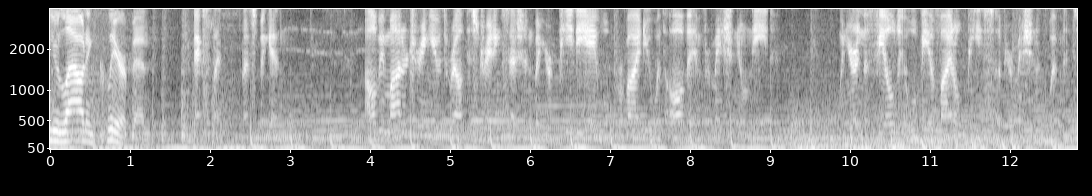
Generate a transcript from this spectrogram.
you loud and clear, Ben. Excellent. Let's begin. I'll be monitoring you throughout this training session, but your PDA will provide you with all the information you'll need. When you're in the field, it will be a vital piece of your mission equipment.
